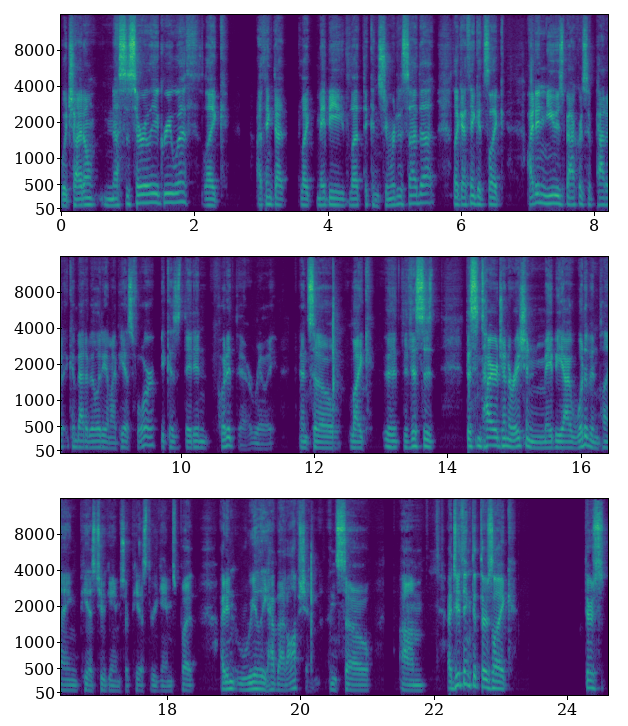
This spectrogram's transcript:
which i don't necessarily agree with. Like i think that like maybe let the consumer decide that. Like i think it's like i didn't use backwards compatibility on my ps4 because they didn't put it there really. And so like this is this entire generation, maybe I would have been playing PS2 games or PS3 games, but I didn't really have that option. And so um, I do think that there's like, there's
